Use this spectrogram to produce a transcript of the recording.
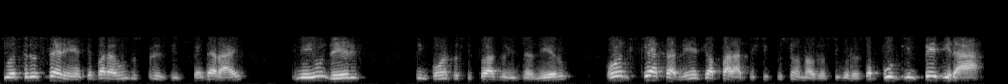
sua transferência para um dos presídios federais, e nenhum deles se encontra situado no Rio de Janeiro, onde certamente o aparato institucional da segurança pública impedirá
